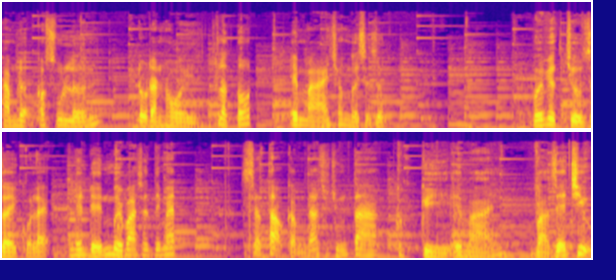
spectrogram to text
hàm lượng cao su lớn, độ đàn hồi rất là tốt, êm ái cho người sử dụng. Với việc chiều dày của lệm lên đến 13 cm sẽ tạo cảm giác cho chúng ta cực kỳ êm ái và dễ chịu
